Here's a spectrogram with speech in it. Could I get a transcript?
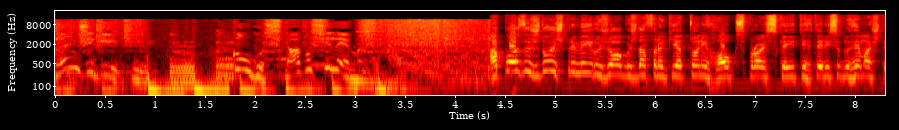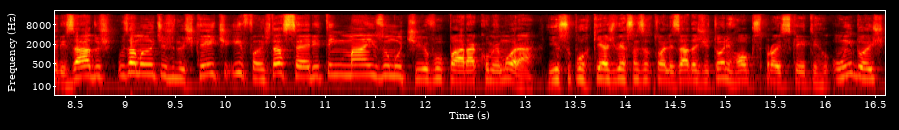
Band Geek com Gustavo Filema. Após os dois primeiros jogos da franquia Tony Hawk's Pro Skater terem sido remasterizados, os amantes do skate e fãs da série têm mais um motivo para comemorar. Isso porque as versões atualizadas de Tony Hawk's Pro Skater 1 e 2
